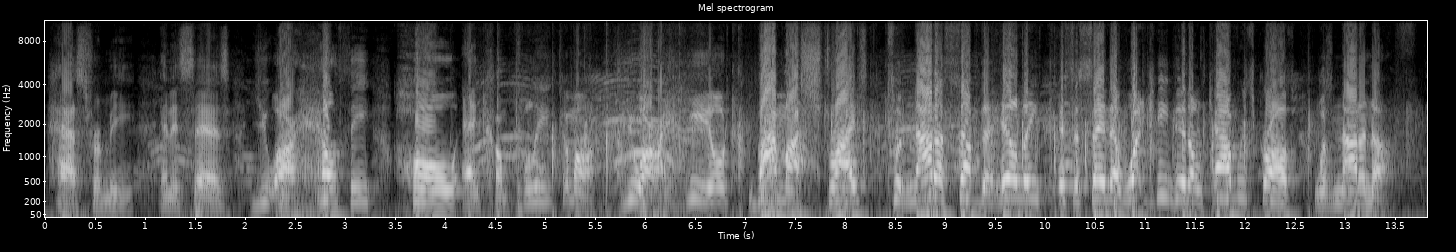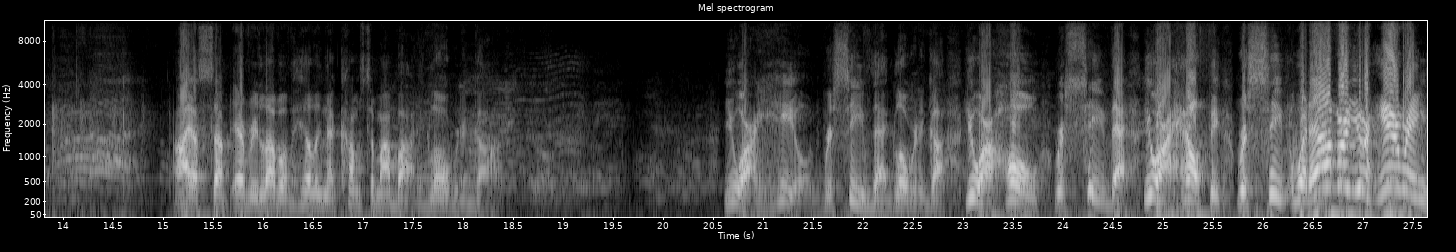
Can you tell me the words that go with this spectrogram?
has for me. And it says, You are healthy, whole, and complete. Come on. You are healed by my stripes. To not accept the healing is to say that what he did on Calvary's cross was not enough. I accept every level of healing that comes to my body. Glory to God. You are healed. Receive that. Glory to God. You are whole. Receive that. You are healthy. Receive whatever you're hearing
